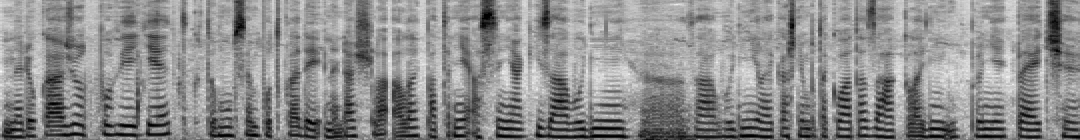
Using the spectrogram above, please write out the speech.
nedokážu odpovědět. K tomu jsem podklady nedašla, ale patrně asi nějaký závodní, eh, závodní lékař nebo taková ta základní úplně péče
